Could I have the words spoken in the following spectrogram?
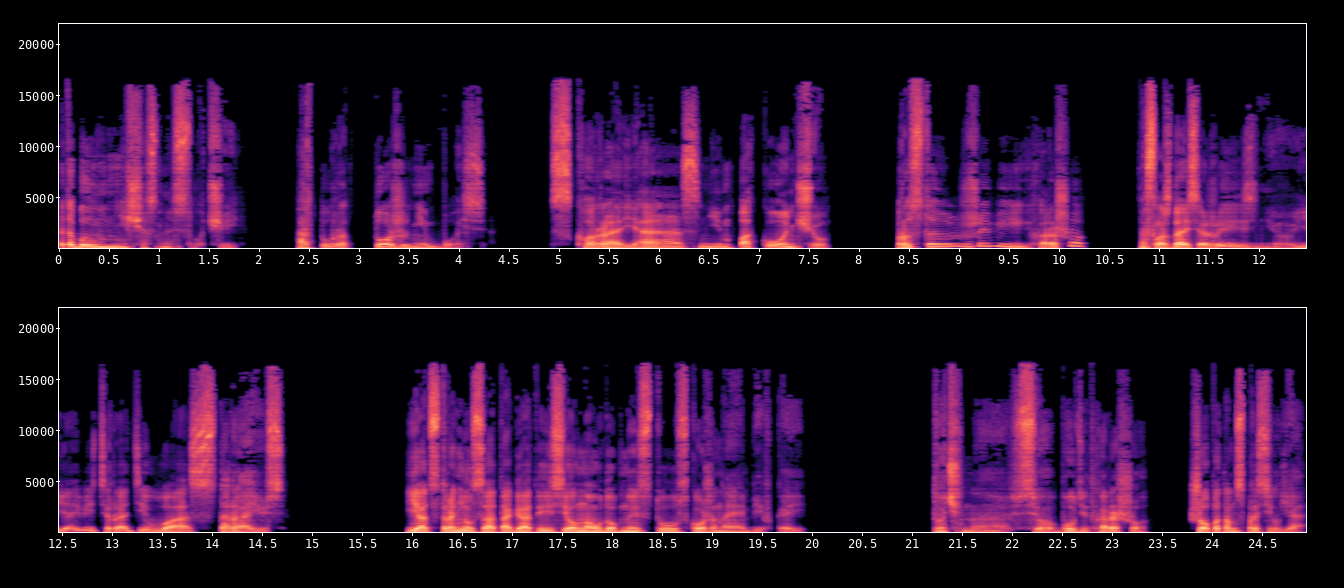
Это был несчастный случай. Артура тоже не бойся. Скоро я с ним покончу. Просто живи, хорошо? Наслаждайся жизнью. Я ведь ради вас стараюсь. Я отстранился от Агаты и сел на удобный стул с кожаной обивкой. «Точно все будет хорошо?» — шепотом спросил я.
